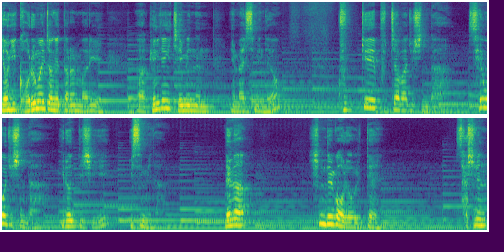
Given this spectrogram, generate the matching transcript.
여기 걸음을 정했다는 말이 굉장히 재밌는 말씀인데요. 굳게 붙잡아 주신다. 세워 주신다. 이런 뜻이 있습니다. 내가 힘들고 어려울 때 사실은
